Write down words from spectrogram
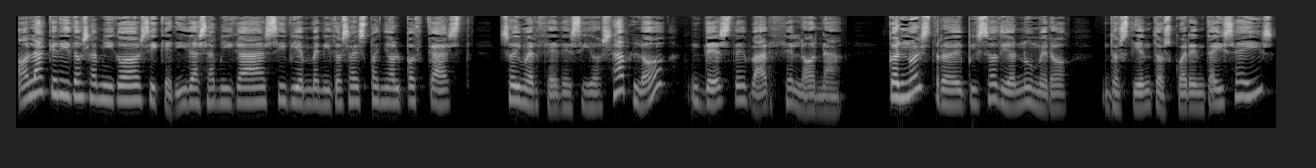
Hola queridos amigos y queridas amigas y bienvenidos a Español Podcast. Soy Mercedes y os hablo desde Barcelona con nuestro episodio número 246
